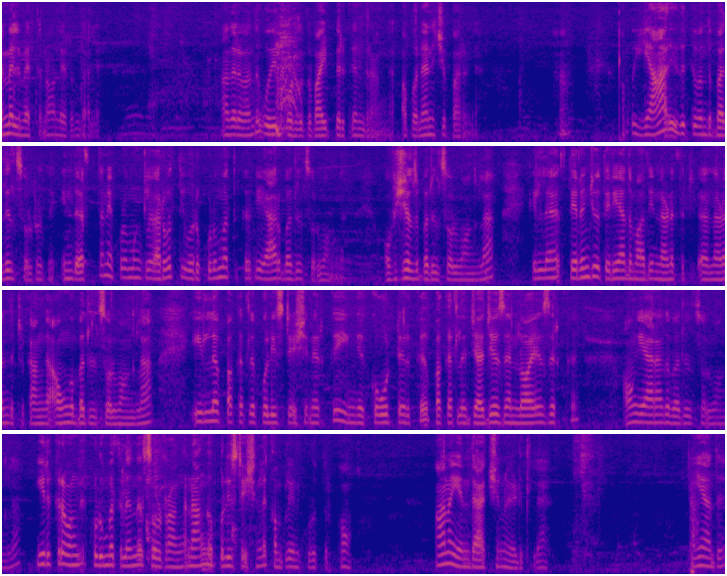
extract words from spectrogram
எம்எல் மெத்தனால் இருந்தாலே. அதில் வந்து உயிர் போடுறதுக்கு வாய்ப்பு இருக்குங்கிறாங்க. அப்போ நினச்சி பாருங்கள் அப்போ யார் இதுக்கு வந்து பதில் சொல்கிறது இந்த எத்தனை குடும்பங்களுக்கு அறுபத்தி ஒரு குடும்பத்துக்கு யார் பதில் சொல்லுவாங்க? ஒஃபிஷியல்ஸ் பதில் சொல்லுவாங்களா? இல்லை தெரிஞ்சோ தெரியாத மாதிரி நடந்துட்டு நடந்துட்டுருக்காங்க அவங்க பதில் சொல்லுவாங்களா? இல்லை பக்கத்தில் போலீஸ் ஸ்டேஷன் இருக்குது இங்கே கோர்ட் இருக்குது பக்கத்தில் ஜட்ஜஸ் அண்ட் லாயர்ஸ் இருக்குது அவங்க யாராவது பதில் சொல்லுவாங்களா? இருக்கிறவங்க குடும்பத்துலேருந்து சொல்கிறாங்க நாங்கள் போலீஸ் ஸ்டேஷனில் கம்ப்ளைண்ட் கொடுத்துருக்கோம். ஆனால் எந்த ஆக்ஷனும் எடுக்கலை. ஏன் அது?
